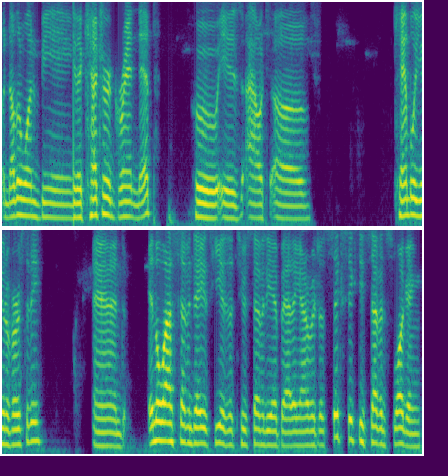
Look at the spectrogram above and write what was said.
Another one being the catcher Grant Nip, who is out of Campbell University, and in the last seven days, he has a 278 batting average, a 667 slugging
